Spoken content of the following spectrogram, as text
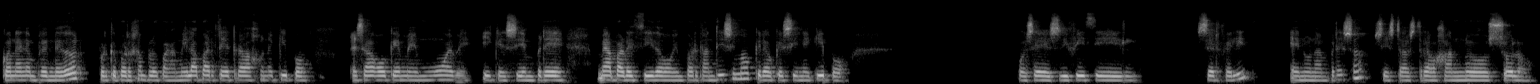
con el emprendedor, porque por ejemplo, para mí la parte de trabajo en equipo es algo que me mueve y que siempre me ha parecido importantísimo. Creo que sin equipo pues es difícil ser feliz en una empresa. Si estás trabajando solo,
